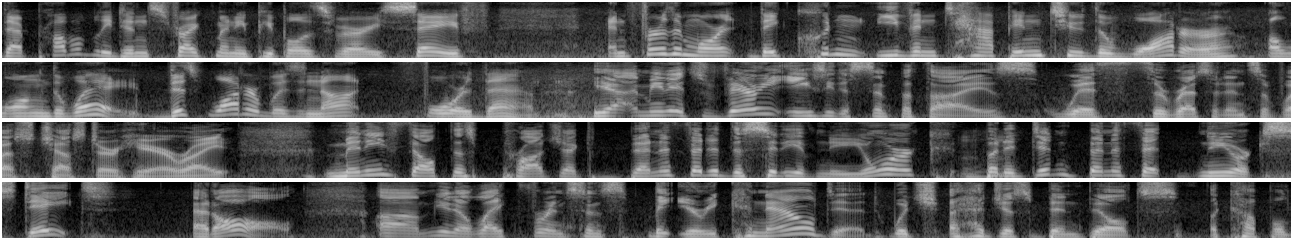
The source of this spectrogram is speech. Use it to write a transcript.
that probably didn't strike many people as very safe. And furthermore, they couldn't even tap into the water along the way. This water was not for them. Yeah, I mean, it's very easy to sympathize with the residents of Westchester here, right? Many felt this project benefited the city of New York, mm-hmm. but it didn't benefit New York State at all. Um, you know, like for instance, the Erie Canal did, which had just been built a couple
